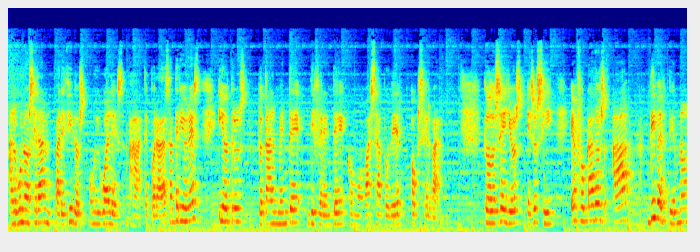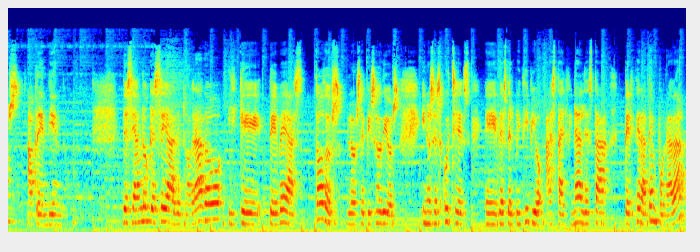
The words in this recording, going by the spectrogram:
Algunos serán parecidos o iguales a temporadas anteriores y otros totalmente diferente como vas a poder observar. Todos ellos, eso sí, enfocados a divertirnos aprendiendo. Deseando que sea de tu agrado y que te veas todos los episodios y nos escuches eh, desde el principio hasta el final de esta tercera temporada,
